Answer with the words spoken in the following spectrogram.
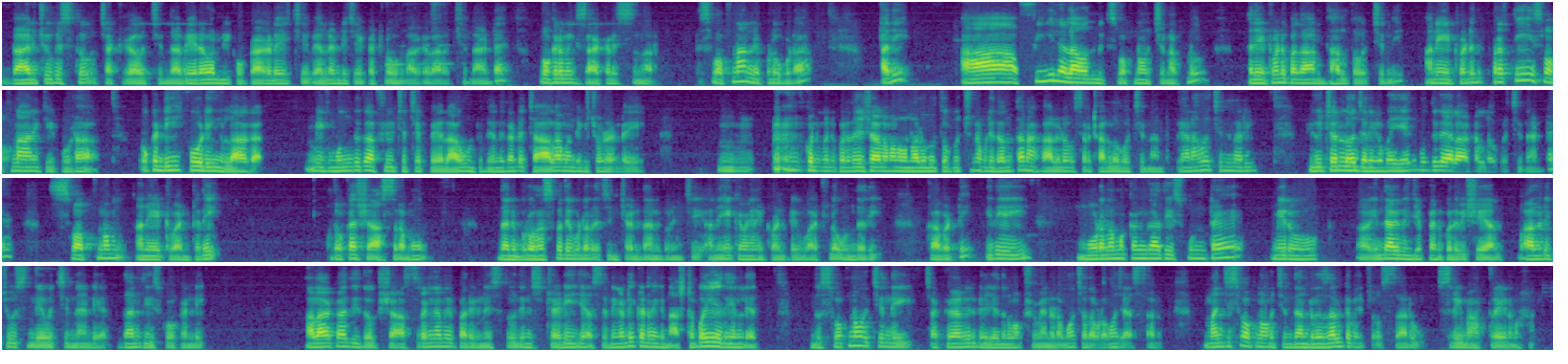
దారి చూపిస్తూ చక్కగా వచ్చిందా? వేరే వాళ్ళు మీకు ఒక ఆగడ ఇచ్చి వెళ్ళండి చీకట్లో ఉన్నారు కదా వచ్చిందా? అంటే ఒకరు మీకు సహకరిస్తున్నారు. స్వప్నాన్ని ఎప్పుడు కూడా అది ఆ ఫీల్ ఎలా ఉంది మీకు స్వప్నం వచ్చినప్పుడు? అది ఎటువంటి పదార్థాలతో వచ్చింది? అనేటువంటిది ప్రతి స్వప్నానికి కూడా ఒక డీకోడింగ్ లాగా మీకు ముందుగా ఫ్యూచర్ చెప్పేలా ఉంటుంది. ఎందుకంటే చాలా మందికి చూడండి కొన్ని కొన్ని ప్రదేశాలు మనం నలుగురితో కూర్చున్నప్పుడు ఇదంతా నాకు ఆల్రెడీ ఒకసారి కల్లోకి వచ్చిందంట. ఎలా వచ్చింది మరి? ఫ్యూచర్లో జరగబోయేది ముందుగా ఎలా కల్లోకి వచ్చిందంటే స్వప్నం అనేటువంటిది. అదొక శాస్త్రము. దాని బృహస్పతి కూడా రచించాడు. దాని గురించి అనేకమైనటువంటి వాటిలో ఉందది. కాబట్టి ఇది మూఢనమ్మకంగా తీసుకుంటే మీరు ఇందాక నేను చెప్పాను కొన్ని విషయాలు. ఆల్రెడీ చూసిందే వచ్చిందండి. దాన్ని తీసుకోకండి. అలా కాదు ఇది ఒక శాస్త్రంగా మీరు పరిగణిస్తూ దీన్ని స్టడీ చేస్తారు ఎందుకంటే ఇక్కడ మీకు నష్టపోయేది ఏం లేదు. దుస్వప్నం వచ్చింది. చక్కగా మీరు గజేంద్ర మోక్షం వినడమో చదవడమో చేస్తారు. మంచి స్వప్నం వచ్చింది. దాని రిజల్ట్ మీరు చూస్తారు. శ్రీమాత్రే నమ.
